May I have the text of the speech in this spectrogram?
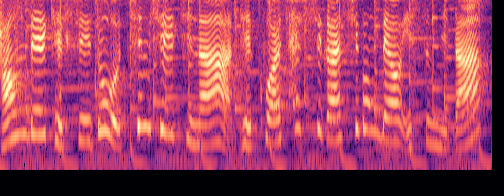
가운데 객실도 침실 지나 데크와 샤시가 시공되어 있습니다.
